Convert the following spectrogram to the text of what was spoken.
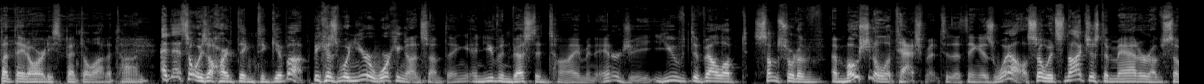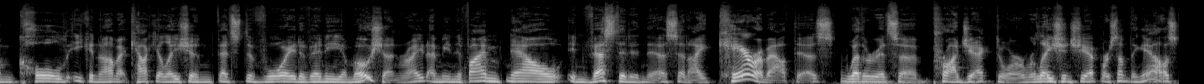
but they'd already spent a lot of time. And that's always a hard thing to give up because when you're working on something and you've invested time and energy, you've developed some sort of emotional attachment to the thing as well. So it's not just a matter of some cold economic calculation that's devoid of any emotion, right? I mean, if I'm now invested in this and I care about this, whether it's a project or a relationship or something else,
